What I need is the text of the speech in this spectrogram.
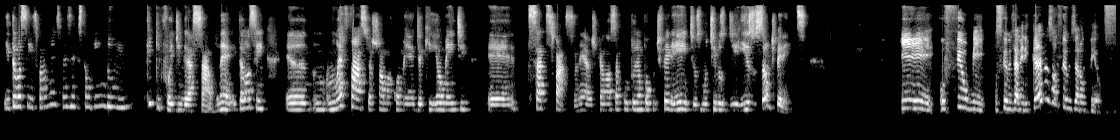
Então, assim, você fala, mas, mas eles estão rindo e que, que foi de engraçado, né? Então, assim, é, não é fácil achar uma comédia que realmente é, satisfaça, né? Acho que a nossa cultura é um pouco diferente, os motivos de riso são diferentes. E o filme, os filmes americanos ou filmes europeus?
